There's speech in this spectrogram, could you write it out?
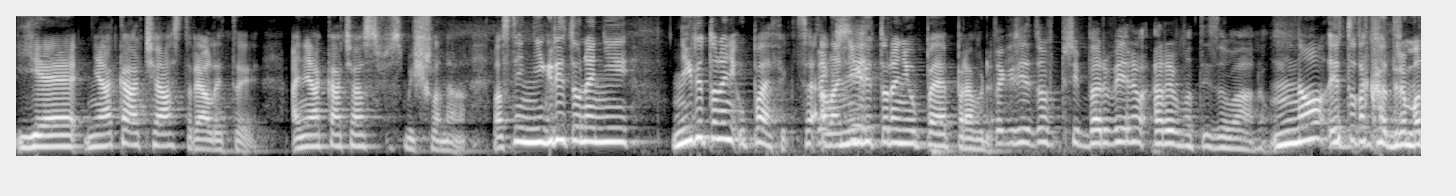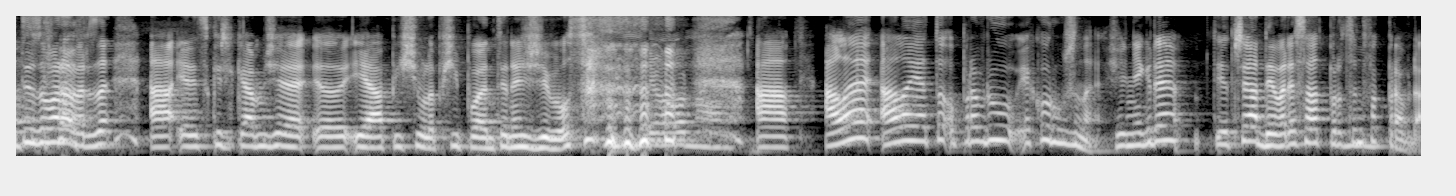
je nějaká část reality a nějaká část smyšlená. Vlastně nikdy to není, nikdy to není úplně fikce, Takže- ale nikdy to není úplně pravda. Takže je to při barvě jenom aromatizováno. No, je to taková dramatizovaná verze a já vždycky říkám, že eh, já píšu lepší poenty než život. Jo, no. a, ale, ale je to opravdu jako různé, že někde je třeba 90% fakt pravda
